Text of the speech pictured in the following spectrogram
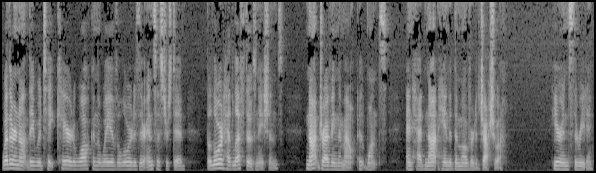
whether or not they would take care to walk in the way of the Lord as their ancestors did, the Lord had left those nations, not driving them out at once, and had not handed them over to Joshua. Here ends the reading.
